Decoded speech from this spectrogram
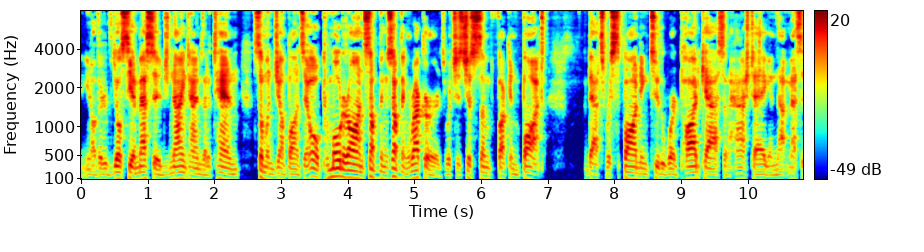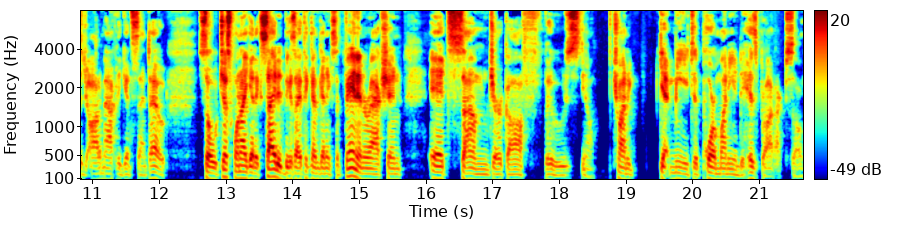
you know, there, you'll see a message nine times out of ten, someone jump on and say, "Oh, promote it on something something records," which is just some fucking bot that's responding to the word podcast and a hashtag, and that message automatically gets sent out. So just when I get excited because I think I'm getting some fan interaction, it's some jerk off who's you know trying to get me to pour money into his product. So.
